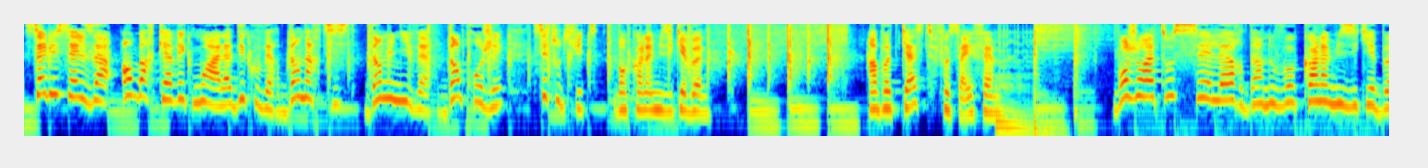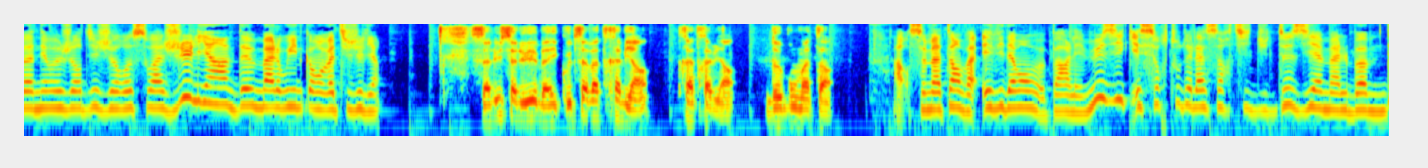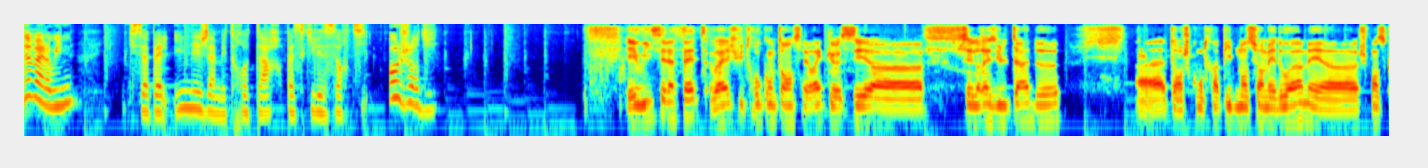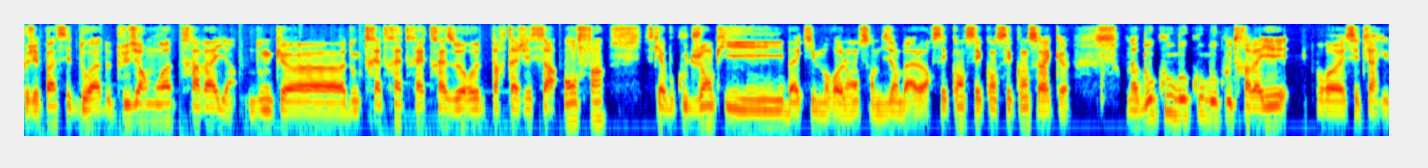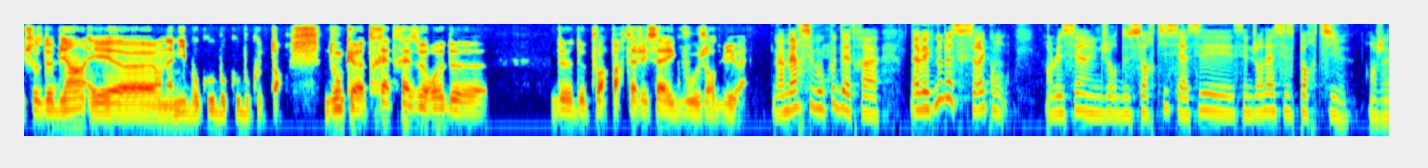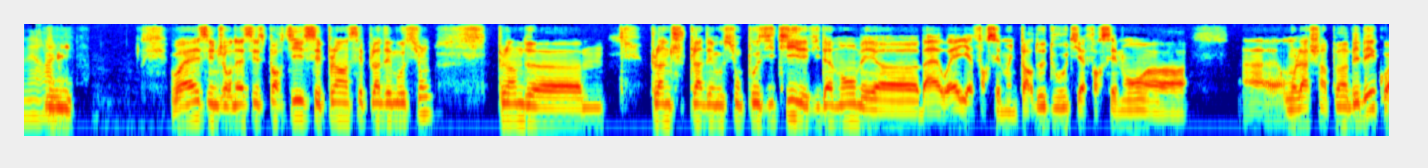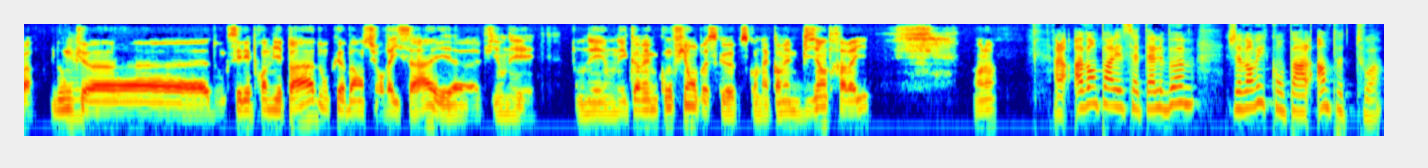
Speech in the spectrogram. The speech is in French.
Salut, c'est Elsa. Embarquez avec moi à la découverte d'un artiste, d'un univers, d'un projet. C'est tout de suite dans Quand la musique est bonne. Un podcast Fossa FM. Bonjour à tous, c'est l'heure d'un nouveau Quand la musique est bonne et aujourd'hui je reçois Julien de Malouine. Comment vas-tu Julien? Salut, salut. Bah écoute, ça va très bien, très très bien. De bon matin. Alors ce matin, on va évidemment parler musique et surtout de la sortie du deuxième album de Malouine qui s'appelle Il n'est jamais trop tard parce qu'il est sorti aujourd'hui. Et oui, c'est la fête. Ouais, je suis trop content. C'est vrai que c'est euh, c'est le résultat de. Euh, attends, je compte rapidement sur mes doigts, mais euh, je pense que j'ai pas assez de doigts de plusieurs mois de travail. Donc euh, donc très très très très heureux de partager ça enfin. Parce qu'il y a beaucoup de gens qui bah, qui me relancent en me disant bah alors c'est quand c'est quand c'est quand. C'est vrai que on a beaucoup beaucoup beaucoup travaillé pour euh, essayer de faire quelque chose de bien et euh, on a mis beaucoup beaucoup beaucoup de temps. Donc euh, très très heureux de, de de pouvoir partager ça avec vous aujourd'hui. Ouais. Bah, merci beaucoup d'être avec nous parce que c'est vrai qu'on on le sait, hein, une jour de sortie, c'est assez, c'est une journée assez sportive en général. Oui. Ouais, c'est une journée assez sportive, c'est plein, c'est plein d'émotions, plein de, euh, plein de, plein d'émotions positives évidemment, mais euh, bah ouais, il y a forcément une part de doute, il y a forcément, euh, on lâche un peu un bébé quoi. Donc, oui. donc c'est les premiers pas, donc bah on surveille ça et, puis on est, on est, on est quand même confiant parce que parce qu'on a quand même bien travaillé. Voilà. Alors avant de parler de cet album, j'avais envie qu'on parle un peu de toi.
